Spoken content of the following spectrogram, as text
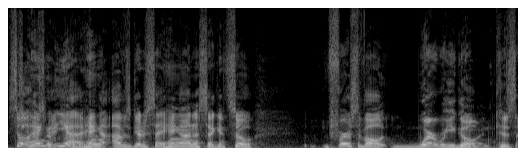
So hang on, yeah, hang on. I was gonna say, hang on a second. So, first of all, where were you going? Because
